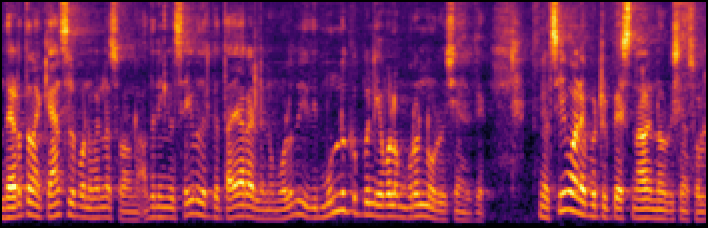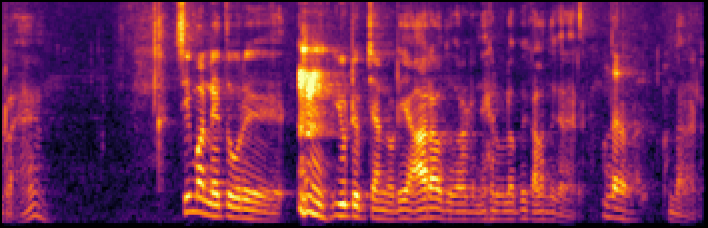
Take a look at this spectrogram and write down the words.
அந்த இடத்த நான் கேன்சல் பண்ணுவேன்னு சொல்லணும். அது நீங்கள் செய்வதற்கு தயாராக இல்லைன்னும் பொழுது இது முன்னுக்கு பின் எவ்வளோ முரண்னு ஒரு விஷயம் இருக்குது நீங்கள் சீமானை பற்றி பேசினாலும் இன்னொரு விஷயம் சொல்கிறேன் சீமான் நேற்று ஒரு யூடியூப் சேனலுடைய ஆறாவது வருட நிகழ்வில் போய் கலந்துக்கிறாரு. முந்தின நாள் அந்த நாள்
